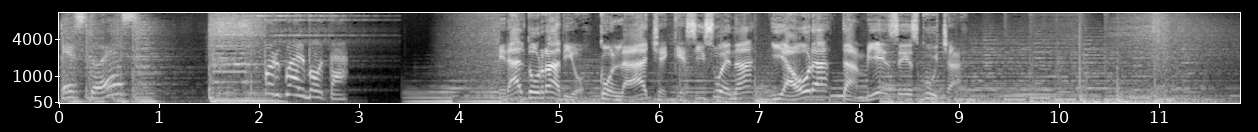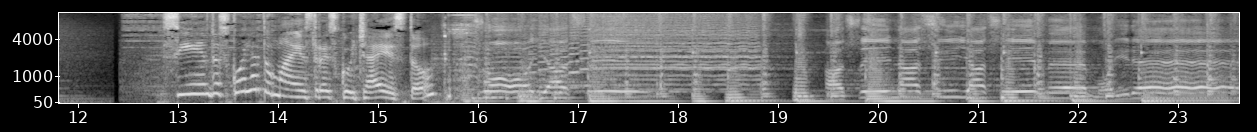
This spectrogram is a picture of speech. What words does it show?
Esto es ¿Por cuál vota? Heraldo Radio, con la H que sí suena y ahora también se escucha. Si en tu escuela tu maestra escucha esto, Soy así, así nací y así me moriré.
